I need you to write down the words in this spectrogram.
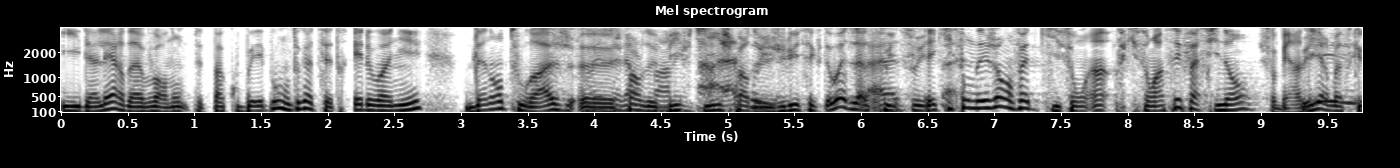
il a l'air d'avoir, non, peut-être pas coupé les ponts, mais en tout cas de s'être éloigné d'un entourage. euh, je parle de. Bifty, Ah, je parle de. Julius, etc. Ouais, de la Ah, souille, Et qui ouais. sont des gens en fait qui sont, un- qui sont assez fascinants, il faut bien Oui, dire, oui, parce que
